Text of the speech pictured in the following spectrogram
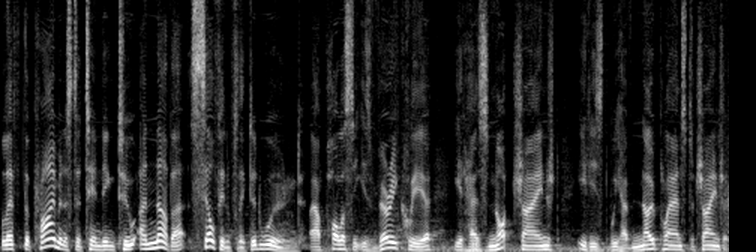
left the Prime Minister tending to another self-inflicted wound. Our policy is very clear. It has not changed. It is, we have no plans to change it.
